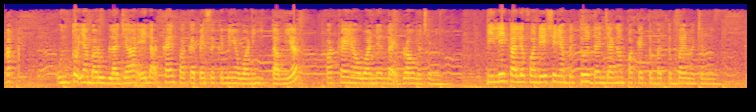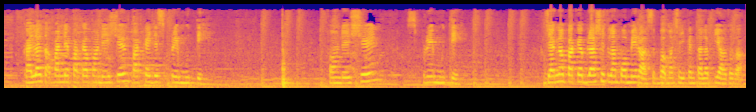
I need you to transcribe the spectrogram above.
Untuk yang baru belajar, elakkan pakai pensel kening yang warna hitam ya. Pakai yang warna light brown macam ni. Pilih colour foundation yang betul dan jangan pakai tebal-tebal macam ni. Kalau tak pandai pakai foundation, pakai je spray mutih. Foundation, spray mutih. Jangan pakai blusher terlampau merah sebab macam ikan talapia tahu tak?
